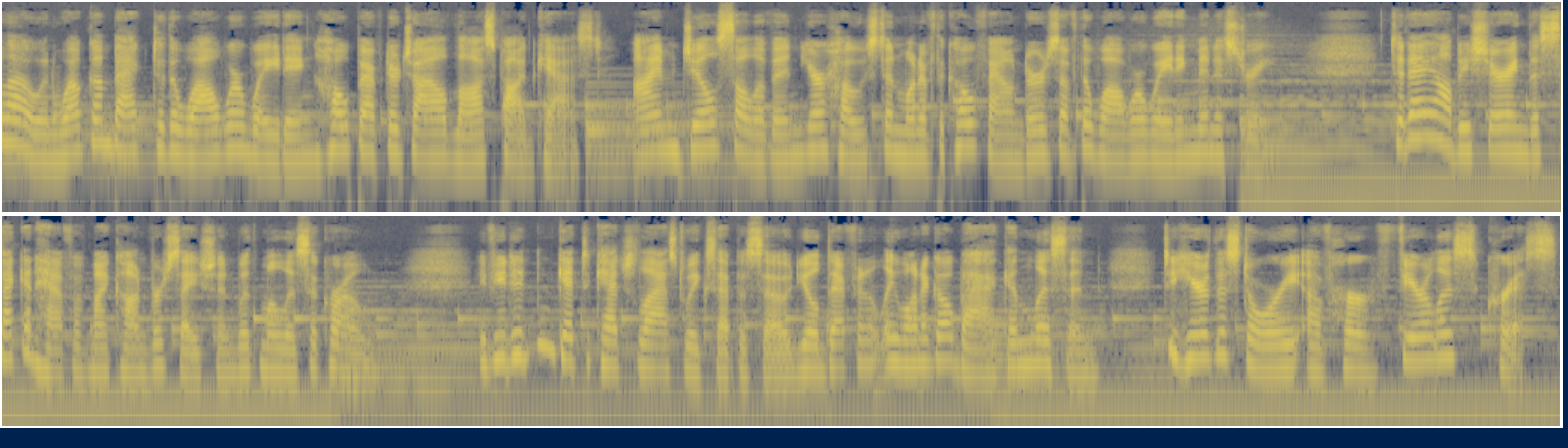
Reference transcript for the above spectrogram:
Hello, and welcome back to the While We're Waiting Hope After Child Loss podcast. I'm Jill Sullivan, your host and one of the co founders of the While We're Waiting ministry. Today, I'll be sharing the second half of my conversation with Melissa Crone. If you didn't get to catch last week's episode, you'll definitely want to go back and listen to hear the story of her fearless Chris,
